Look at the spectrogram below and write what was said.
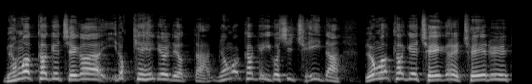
명확하게 죄가 이렇게 해결되었다. 명확하게 이것이 죄이다. 명확하게 죄가 죄를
